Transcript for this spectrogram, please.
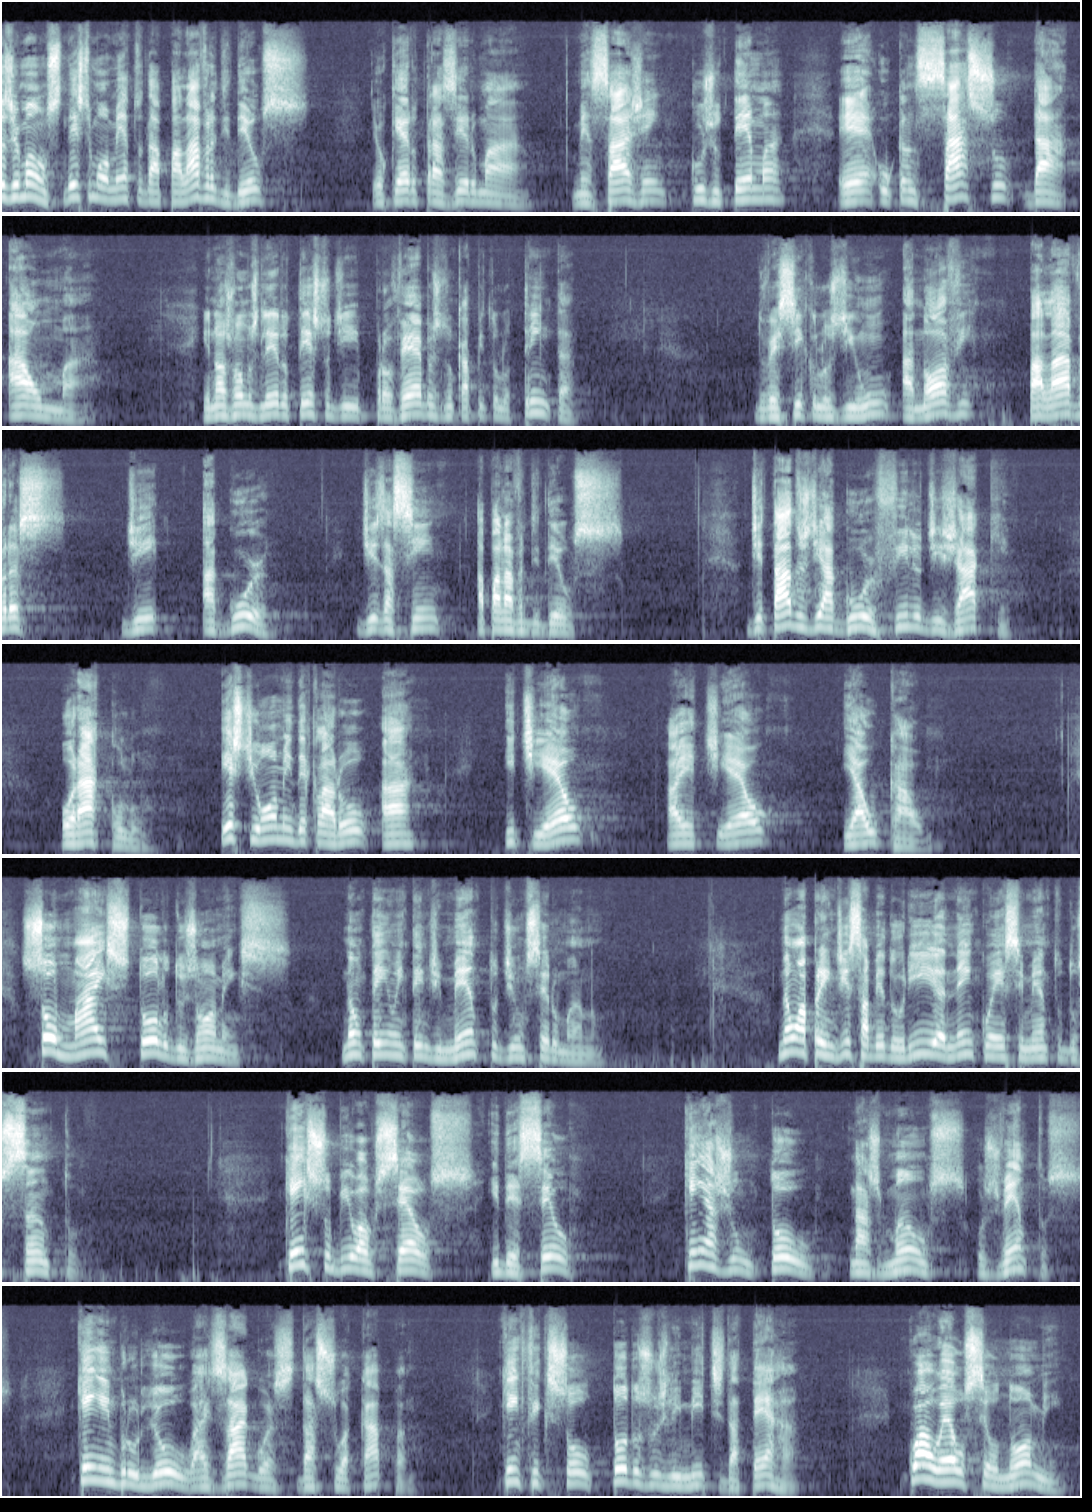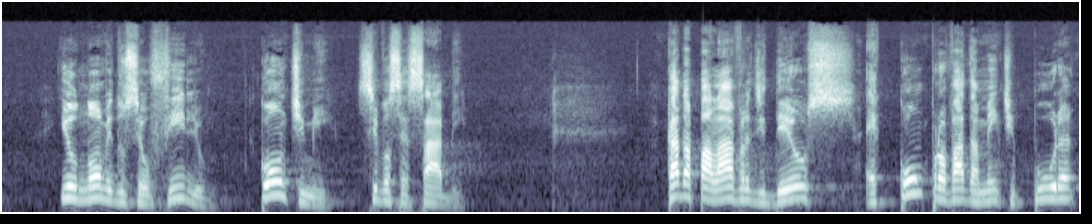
Meus irmãos, neste momento da palavra de Deus, eu quero trazer uma mensagem cujo tema é o cansaço da alma. E nós vamos ler o texto de Provérbios no capítulo 30, do versículos de 1 a 9, palavras de Agur. Diz assim a palavra de Deus. Ditados de Agur, filho de Jaque, oráculo. Este homem declarou a Itiel, a Etiel e a Ucal. Sou mais tolo dos homens, não tenho entendimento de um ser humano. Não aprendi sabedoria nem conhecimento do santo. Quem subiu aos céus e desceu? Quem ajuntou nas mãos os ventos? Quem embrulhou as águas da sua capa? Quem fixou todos os limites da terra? Qual é o seu nome e o nome do seu filho? Conte-me, se você sabe. Cada palavra de Deus é comprovadamente pura,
